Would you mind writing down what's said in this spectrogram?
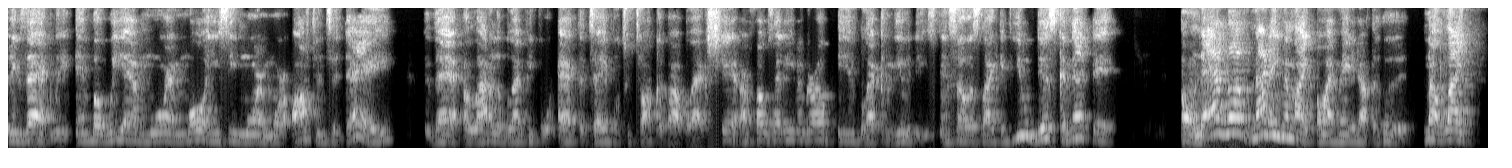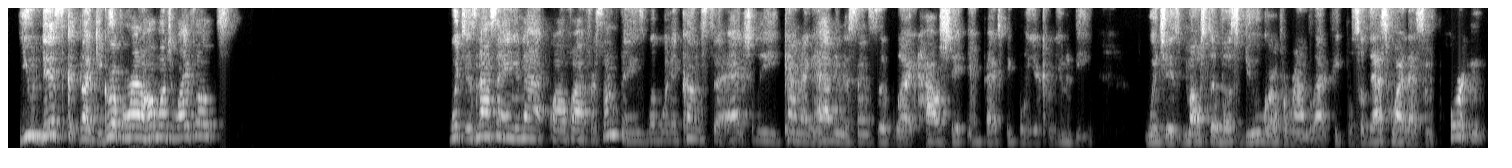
Exactly. And but we have more and more, you see more and more often today that a lot of the black people at the table to talk about black shit are folks that even grow up in black communities. And so it's like if you disconnect it on that level, not even like, oh, I made it out the hood. No, like you dis like you grew up around a whole bunch of white folks. Which is not saying you're not qualified for some things, but when it comes to actually kind of having a sense of like how shit impacts people in your community, which is most of us do grow up around black people. So that's why that's important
